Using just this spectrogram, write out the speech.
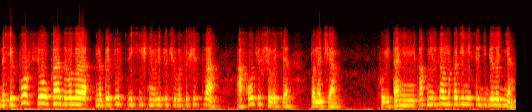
До сих пор все указывало на присутствие хищного летучего существа, охотившегося по ночам. Пуританин никак не ждал нападения среди бела дня.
